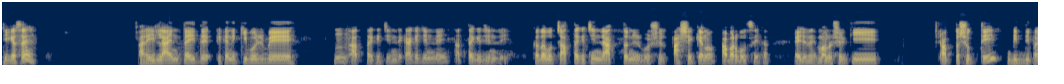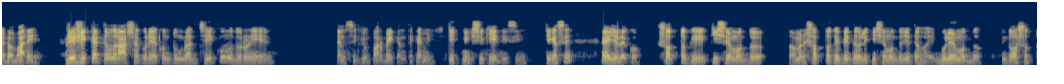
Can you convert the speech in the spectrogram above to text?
ঠিক আছে? আর এই লাইনটাইতে এখানে কি বসবে? হুম, আত্মাকে চিনলে। কাকে চিনলে? আত্মাকে চিনলে কথা বলছে, আত্মাকে চিনলে আত্মনির্ভরশীল। আসে কেন? আবার বলছে এটা। এই যে মানুষের কি আত্মশক্তি বৃদ্ধি পায় বা বাড়ে? প্রিয় শিক্ষার্থী আমাদের আশা করি এখন তোমরা যে কোনো ধরনের এমসিকিউ পারবে এখান থেকে। আমি টেকনিক শিখিয়ে দিয়েছি। ঠিক আছে? এই যে দেখো, সত্যকে কিসের মধ্যে মানে সত্যকে পেতে হলে কিসের মধ্যে যেতে হয়? ভুলের মধ্যে। কিন্তু অসত্য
